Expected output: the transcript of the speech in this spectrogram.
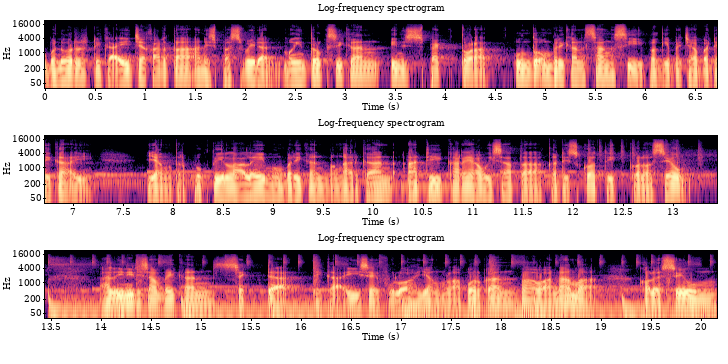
Gubernur DKI Jakarta Anies Baswedan menginstruksikan inspektorat untuk memberikan sanksi bagi pejabat DKI yang terbukti lalai memberikan penghargaan Adi Karya Wisata ke diskotik Colosseum. Hal ini disampaikan Sekda DKI Saifullah yang melaporkan bahwa nama Colosseum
